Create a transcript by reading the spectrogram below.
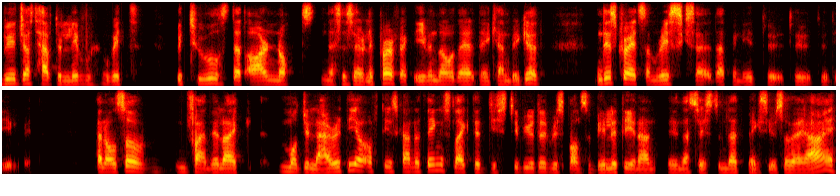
We just have to live with, with tools that are not necessarily perfect, even though they, they can be good. And this creates some risks uh, that we need to, to, to deal with and also finally like modularity of these kind of things, like the distributed responsibility in a, in a system that makes use of AI.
